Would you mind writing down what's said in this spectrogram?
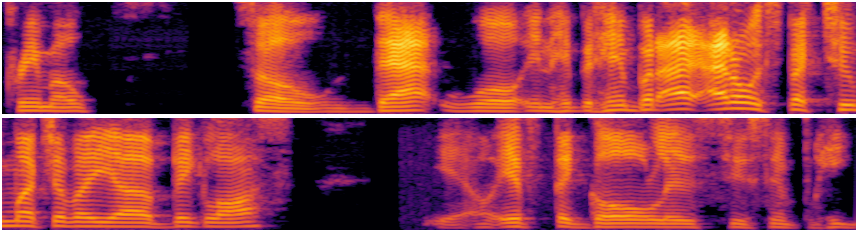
Primo. So that will inhibit him. But I, I don't expect too much of a uh, big loss. You know, if the goal is to simply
